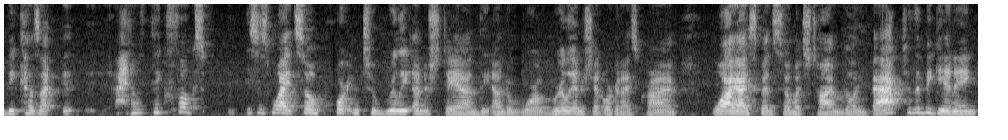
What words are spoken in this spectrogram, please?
because I it, I don't think folks. This is why it's so important to really understand the underworld, really understand organized crime. Why I spend so much time going back to the beginning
